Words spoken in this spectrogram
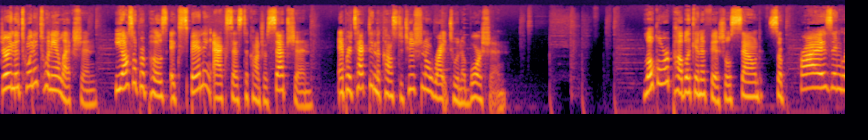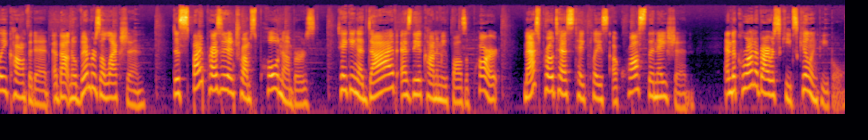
During the 2020 election, he also proposed expanding access to contraception and protecting the constitutional right to an abortion. Local Republican officials sound surprisingly confident about November's election Despite President Trump's poll numbers taking a dive as the economy falls apart, mass protests take place across the nation, and the coronavirus keeps killing people.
